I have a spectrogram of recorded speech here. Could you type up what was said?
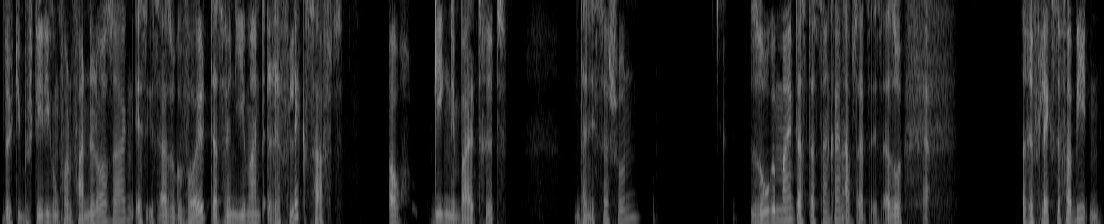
durch die Bestätigung von Fandel auch sagen, es ist also gewollt, dass wenn jemand reflexhaft auch gegen den Ball tritt, dann ist das schon so gemeint, dass das dann kein Abseits ist. Also ja. Reflexe verbieten.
